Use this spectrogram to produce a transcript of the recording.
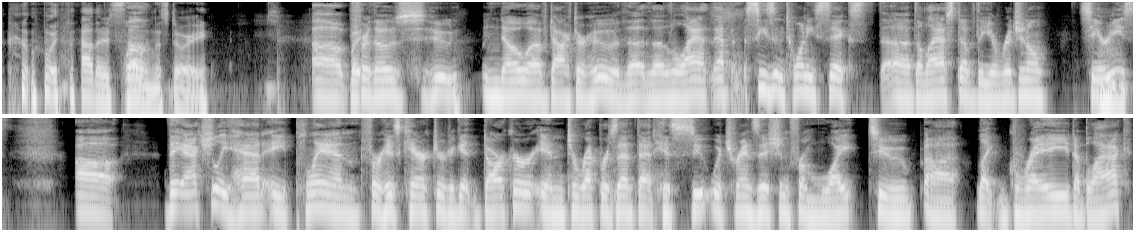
with how they're selling Well- the story. Uh, But- for those who know of Doctor Who, the the last ep- season twenty six, uh, the last of the original series, uh, they actually had a plan for his character to get darker and to represent that his suit would transition from white to uh, like gray to black.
